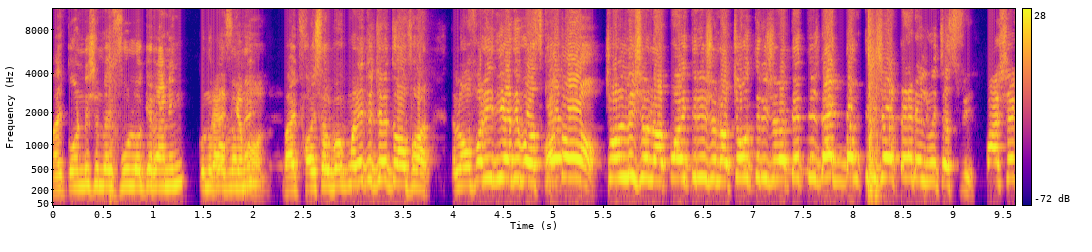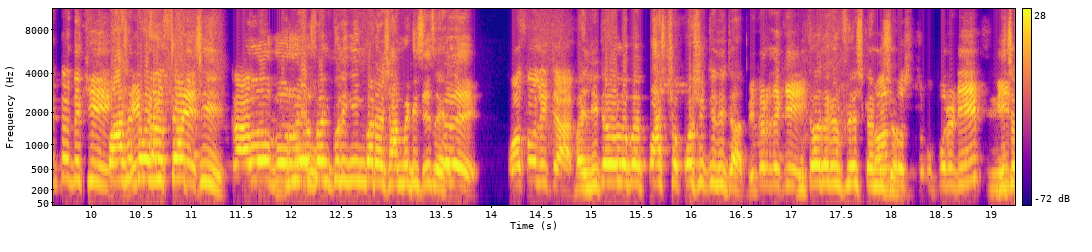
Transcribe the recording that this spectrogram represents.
ভাই কন্ডিশন ভাই ফুল ওকে রানিং কোনো প্রবলেম নেই। ভাই ফয়সাল বক মানে তো যেহেতু অফার তাহলে অফারই দিয়ে দিব কত? চল্লিশশো না পঁয়ত্রিশশো না চৌত্রিশশো না তেত্রিশ না একদম ত্রিশ হাজার টাকা ডেলিভারি চার্জ ফ্রি পাশে একটা দেখি। পাশে একটা ছি। কালো গরু। ফ্যান কুলিং ইনভার্টার সামনে ডিসপ্লে কত লিটার? ভাই লিটার হলো ভাই পাঁচশো পঁয়ষট্টি লিটার। ভিতরে দেখি। ভিতরে দেখেন ফ্রেশ কন্ডিশন উপরে ডিপ নিচে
